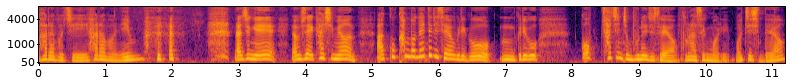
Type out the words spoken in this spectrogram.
할아버지, 할아버님. 나중에 염색하시면, 아, 꼭 한번 해드리세요. 그리고, 음, 그리고 꼭 사진 좀 보내주세요. 보라색 머리. 멋지신데요?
